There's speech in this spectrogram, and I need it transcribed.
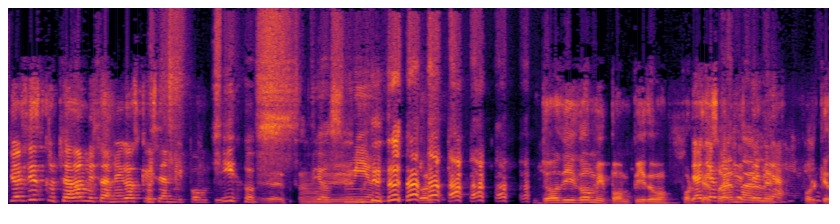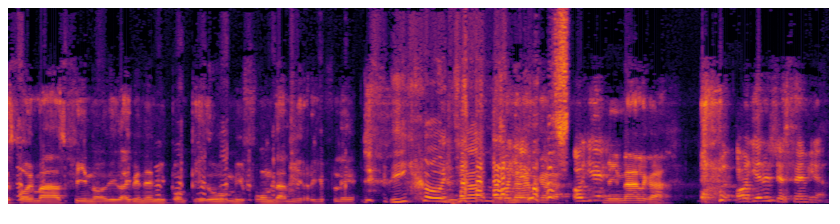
Yo sí he escuchado a mis amigos que dicen mi pompi. Hijos, Eso, Dios bien. mío. Yo digo mi Pompidou, Ya porque soy, porque soy más fino. Digo, ahí viene mi Pompidou, mi funda, mi rifle, Hijo, ya mi Oye, nalga. oye, Mi nalga. oye, eres Yesenia.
